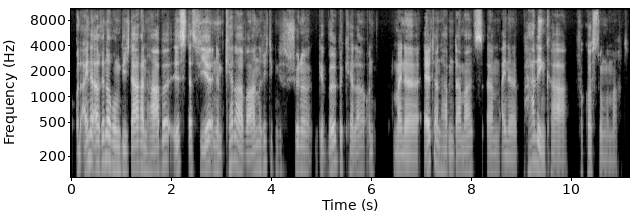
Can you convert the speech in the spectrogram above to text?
Und eine Erinnerung, die ich daran habe, ist, dass wir in einem Keller waren, richtig schöner Gewölbekeller und meine Eltern haben damals ähm, eine Palinka-Verkostung gemacht.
